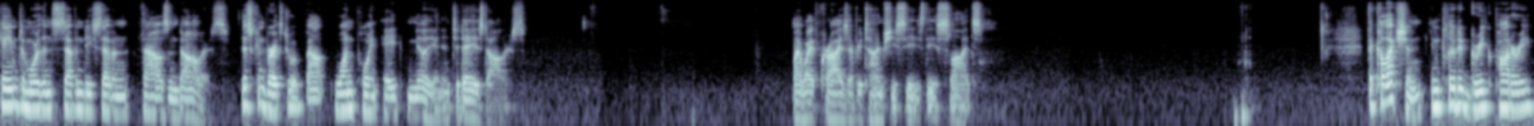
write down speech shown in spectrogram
came to more than $77,000. This converts to about 1.8 million in today's dollars. My wife cries every time she sees these slides. The collection included Greek pottery,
